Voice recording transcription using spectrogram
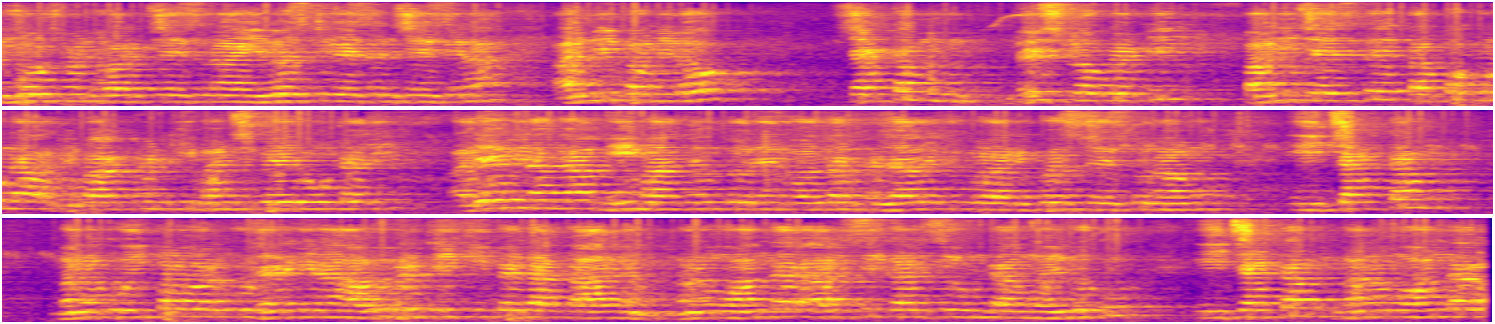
ఎన్ఫోర్స్మెంట్ వర్క్ చేసినా ఇన్వెస్టిగేషన్ చేసినా అన్ని పనిలో చట్టం దృష్టిలో పెట్టి పని చేస్తే తప్పకుండా డిపార్ట్మెంట్కి మంచి పేరు ఉంటుంది. అదేవిధంగా మీ మాధ్యమంతో నేను అందరు ప్రజలకి కూడా రిక్వెస్ట్ చేస్తున్నాము. ఈ చట్టం మనకు ఇప్పటి వరకు జరిగిన అభివృద్ధికి పెద్ద కారణం. మనము అందరు అలసి కలిసి ఉంటాము. ఎందుకు? ఈ చట్టం మనము అందరూ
